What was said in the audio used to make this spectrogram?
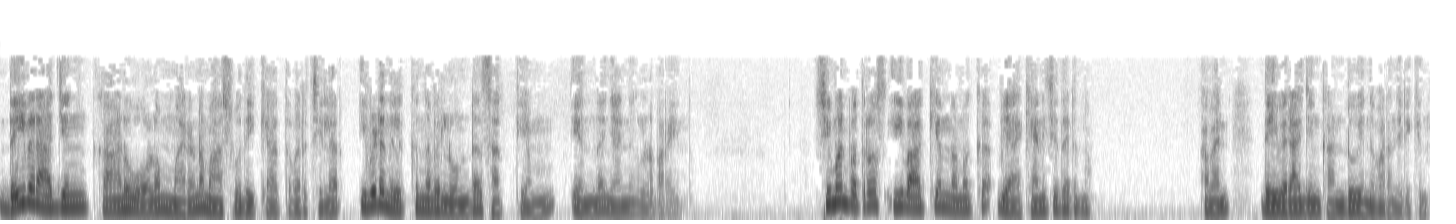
ദൈവരാജ്യം കാണുവോളം മരണം ആസ്വദിക്കാത്തവർ ചിലർ ഇവിടെ നിൽക്കുന്നവരിലുണ്ട് സത്യം എന്ന് ഞാൻ നിങ്ങളോട് പറയുന്നു. ശിമോൻ പത്രോസ് ഈ വാക്യം നമുക്ക് വ്യാഖ്യാനിച്ചു തരുന്നു. അവൻ ദൈവരാജ്യം കണ്ടു എന്ന് പറഞ്ഞിരിക്കുന്നു.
